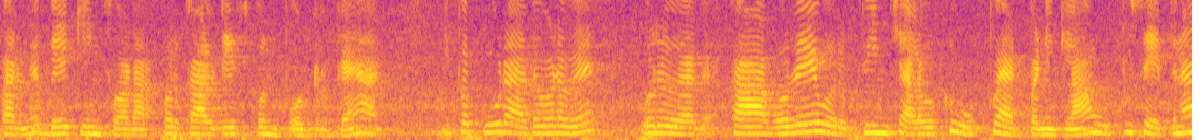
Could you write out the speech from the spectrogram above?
பாருங்கள் பேக்கிங் சோடா ஒரு கால் டீஸ்பூன் போட்டிருக்கேன். இப்போ கூட அதோடவே ஒரு கா ஒரே ஒரு பிஞ்ச் அளவுக்கு உப்பு ஆட் பண்ணிக்கலாம். உப்பு சேர்த்துனா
